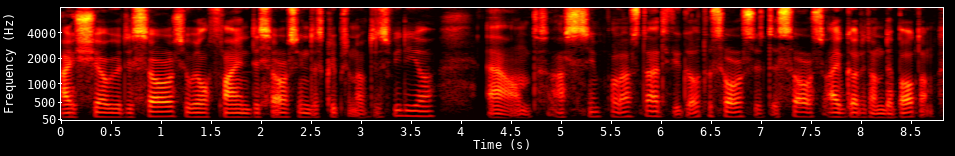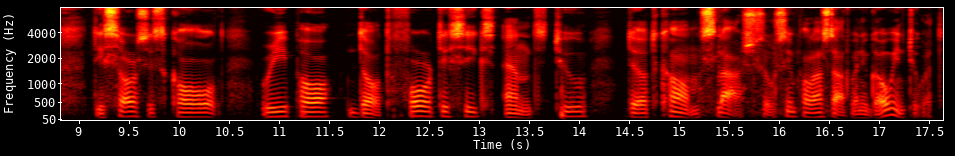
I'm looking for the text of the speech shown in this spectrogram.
I show you the source you will find the source in description of this video. And as simple as that if you go to sources the source I've got it on the bottom. The source is called repo.46 and 2.com slash. So simple as that when you go into it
